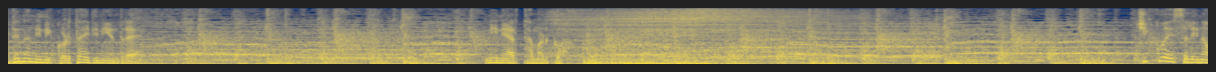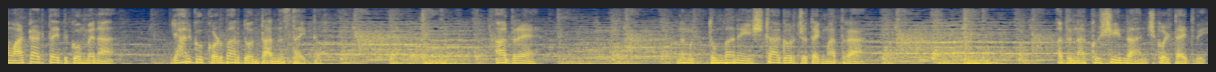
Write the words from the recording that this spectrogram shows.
ಇದನ್ನ ನಿನಗೆ ಕೊಡ್ತಾ ಇದ್ದೀನಿ ಅಂದ್ರೆ ನೀನೇ ಅರ್ಥ ಮಾಡ್ಕೋ. ಚಿಕ್ಕ ವಯಸ್ಸಲ್ಲಿ ನಾವು ಆಟ ಆಡ್ತಾ ಇದ್ದ ಗೊಂಬೆನ ಯಾರಿಗೂ ಕೊಡಬಾರ್ದು ಅಂತ ಅನ್ನಿಸ್ತಾ ಇತ್ತು. ಆದರೆ ನಮಗೆ ತುಂಬಾನೇ ಇಷ್ಟ ಆಗೋರ್ ಜೊತೆಗೆ ಮಾತ್ರ ಅದನ್ನ ಖುಷಿಯಿಂದ ಹಂಚ್ಕೊಳ್ತಾ ಇದ್ವಿ.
